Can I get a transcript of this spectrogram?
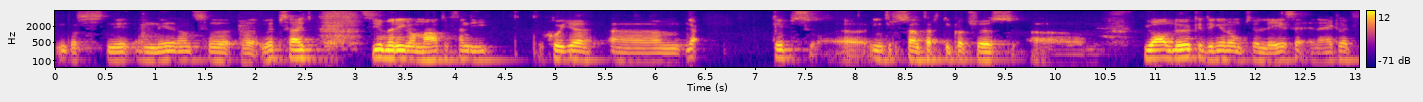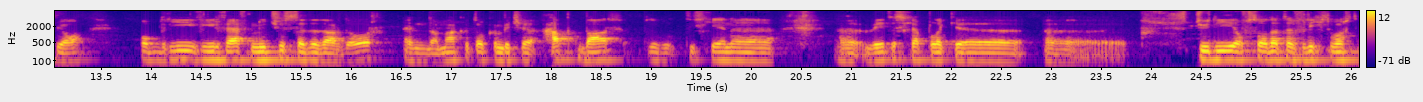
Dat is een Nederlandse website. Die hebben regelmatig van die goede um, ja. tips, interessante artikeltjes, uh, ja, leuke dingen om te lezen. En eigenlijk, ja, op drie, vier, vijf minuutjes zitten daardoor. En dat maakt het ook een beetje hapbaar. Het is geen wetenschappelijke studie of zo dat er verricht wordt.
